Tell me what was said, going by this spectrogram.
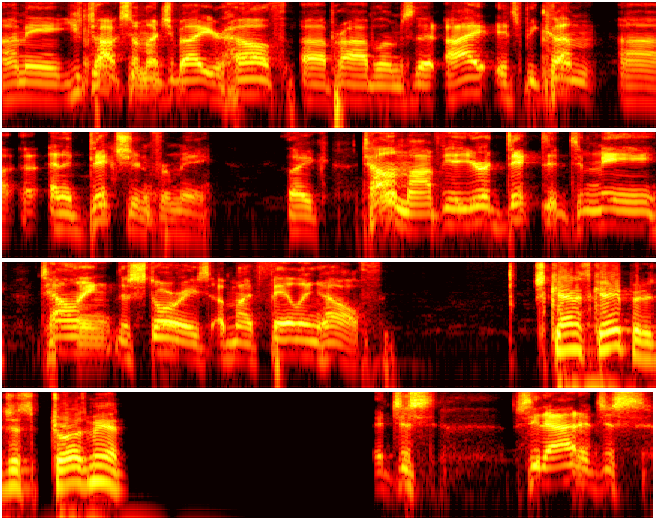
I mean, you talk so much about your health uh, problems that I it's become uh, an addiction for me. Like, tell him, Mafia, you're addicted to me telling the stories of my failing health. Just can't escape it. It just draws me in. It just see that it just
